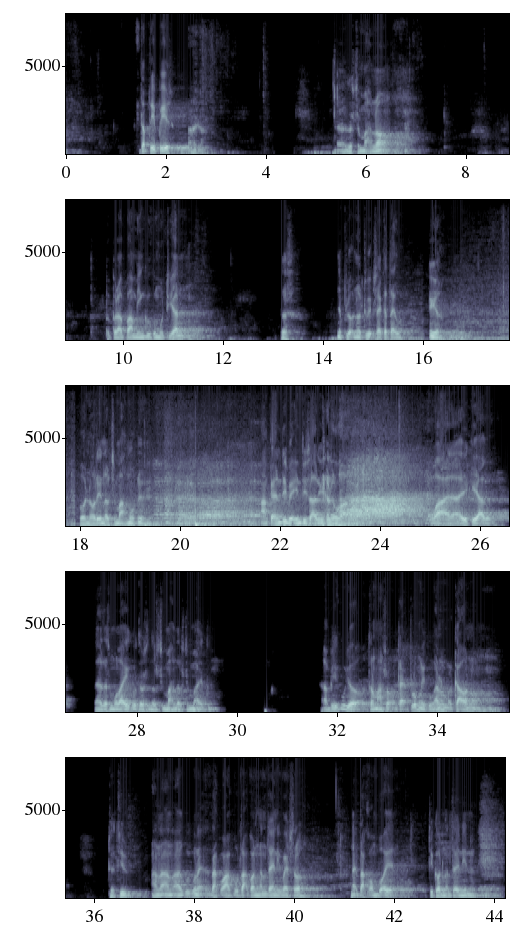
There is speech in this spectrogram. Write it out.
Kitab tipis. Terjemahno. beberapa minggu kemudian terus nyeblokno saya ketahu iya honore nerjemahmu. Akeh ndi mbek intisari wah. Wah iki aku. Nah, terus mulai aku terus nerjemah nerjemah itu. Tapi itu ya termasuk teplung itu kan gak ono. Jadi anak-anak aku iku nek takok aku takon ngenteni wesel nek takok mboke dikon ngenteni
